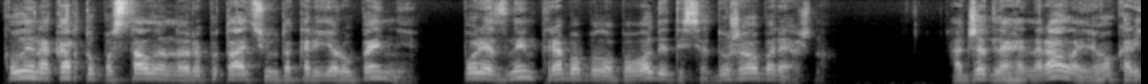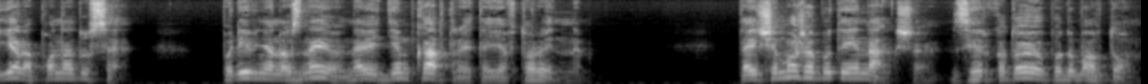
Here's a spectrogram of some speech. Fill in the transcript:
Коли на карту поставлено репутацію та кар'єру Пенні, поряд з ним треба було поводитися дуже обережно. Адже для генерала його кар'єра понад усе, порівняно з нею навіть дім Картрайта є вторинним. Та й чи може бути інакше? з гіркотою подумав Дон,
